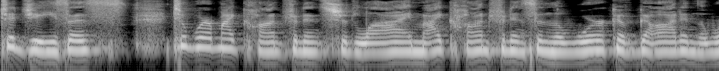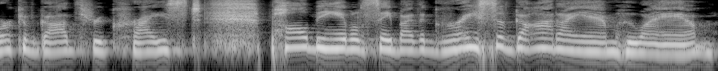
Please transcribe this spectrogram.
to Jesus, to where my confidence should lie, my confidence in the work of God and the work of God through Christ. Paul being able to say, by the grace of God, I am who I am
